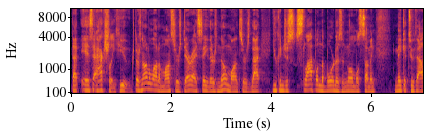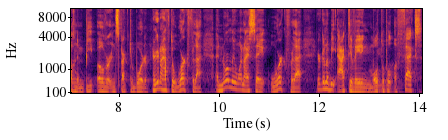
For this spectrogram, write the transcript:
that is actually huge. There's not a lot of monsters, dare I say there's no monsters that you can just slap on the board as a normal summon, make it 2000 and beat over Inspector Boarder. You're gonna have to work for that. And normally when I say work for that, you're gonna be activating multiple effects,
